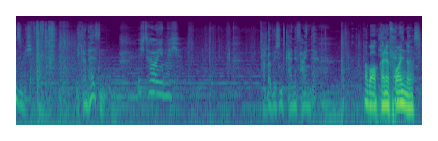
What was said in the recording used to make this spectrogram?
Befreien Sie mich. Ich kann helfen. Ich traue Ihnen nicht. Aber wir sind keine Feinde. Aber auch Ich keine Freunde. etwas.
